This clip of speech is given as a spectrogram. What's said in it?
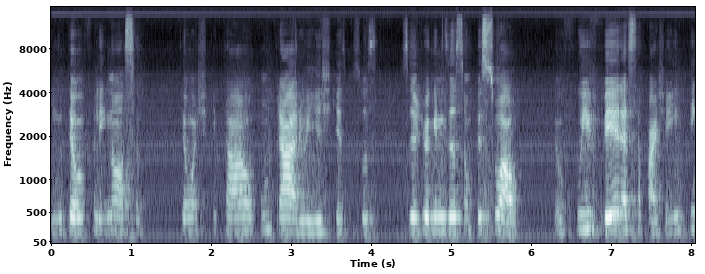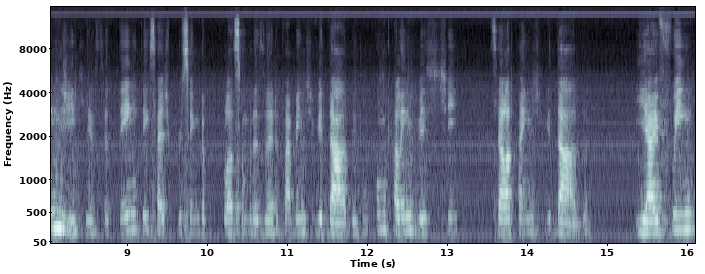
Então eu falei, nossa, então acho que está ao contrário, e acho que as pessoas precisam de organização pessoal. Eu fui ver essa parte, aí entendi que 77% da população brasileira estava endividada. Então, como que ela investir se ela está endividada? E aí fui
